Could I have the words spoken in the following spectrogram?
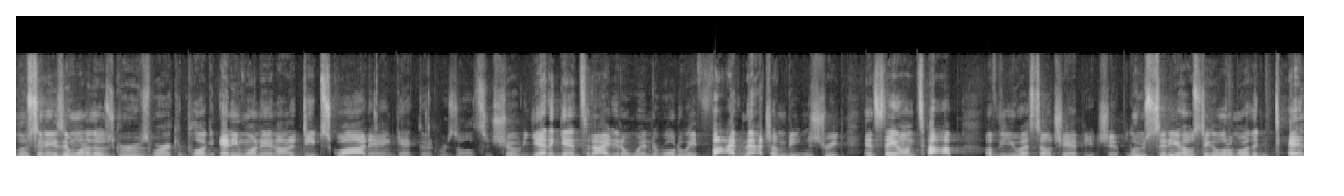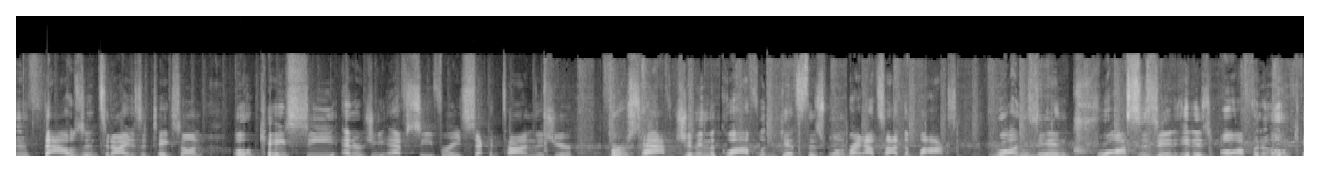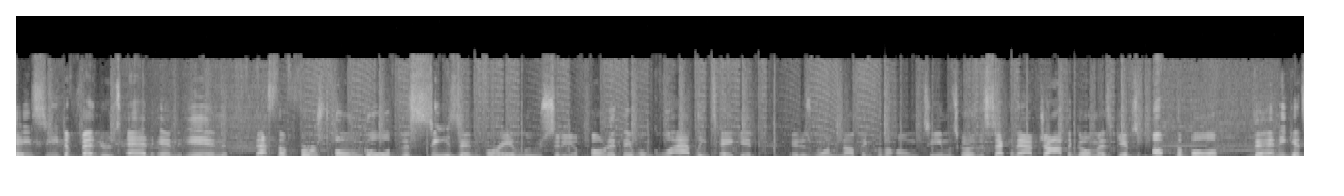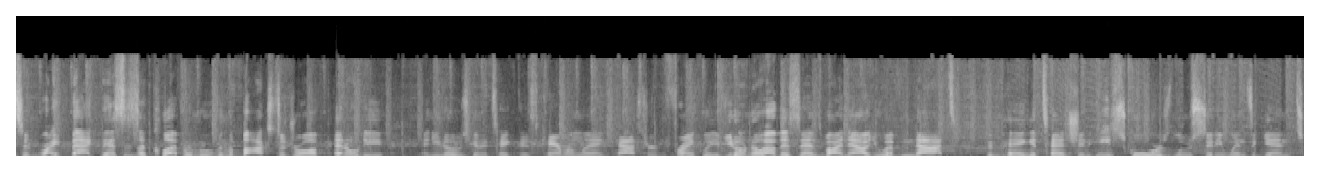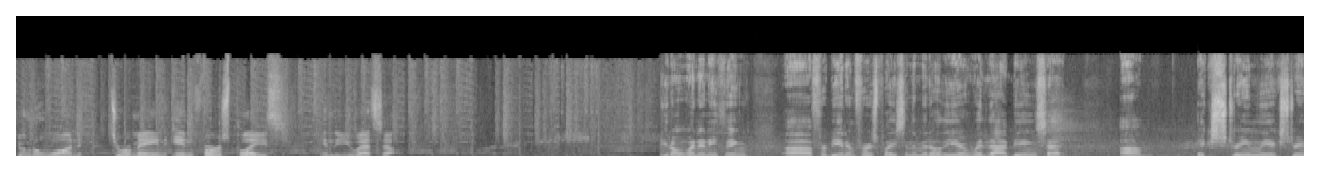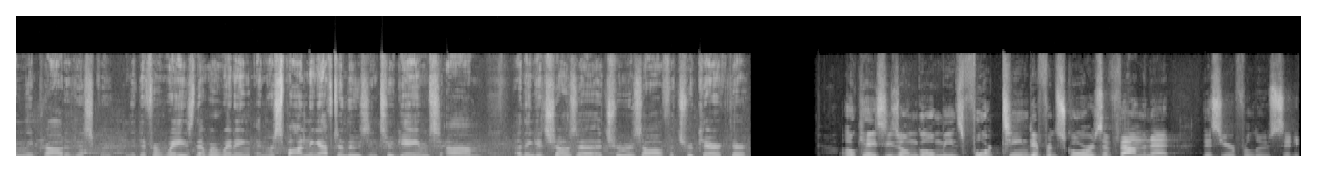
Lou City is in one of those grooves where it can plug anyone in on a deep squad and get good results. It showed yet again tonight in a win to roll to a five-match unbeaten streak and stay on top of the USL Championship. Lou City hosting a little more than 10,000 tonight as it takes on OKC Energy FC for a second time this year. First half, Jimmy McLaughlin gets this one right outside the box, runs in, crosses it. It is off an OKC defender's head and in. That's the first own goal of the season for a Lou City opponent. They will gladly take it. It is 1 0 for the home team. Let's go to the second half. Jonathan Gomez gives up the ball. Then he gets it right back. This is a clever move in the box to draw a penalty and you know who's going to take this Cameron Lancaster. And frankly, if you don't know how this ends by now, you have not been paying attention. He scores, Lou City wins again, 2 to 1 to remain in first place in the USL. You don't win anything uh, for being in first place in the middle of the year. With that being said, um, extremely, extremely proud of this group and the different ways that we're winning and responding after losing two games. Um, I think it shows a, a true resolve, a true character. OKC's own goal means 14 different scorers have found the net this year for Lou City.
